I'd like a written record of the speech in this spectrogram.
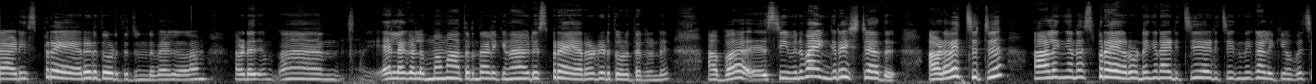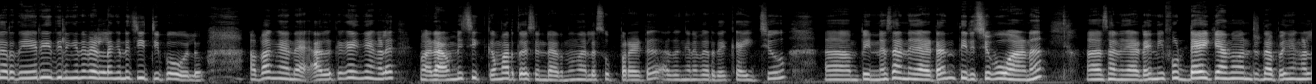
ഡാഡി സ്പ്രെയർ എടുത്ത് കൊടുത്തിട്ടുണ്ട്. വെള്ളം അവിടെ ഇലകളുമ്മ മാത്രം തളിക്കുന്ന ഒരു സ്പ്രെയർ അവിടെ എടുത്ത് കൊടുത്തിട്ടുണ്ട്. അപ്പോൾ സ്റ്റീവിന് ഭയങ്കര ഇഷ്ടമാണ് അത്. അവിടെ വെച്ചിട്ട് ആളിങ്ങനെ സ്പ്രേ കൊണ്ട് ഇങ്ങനെ അടിച്ച് അടിച്ച് ഇങ്ങനെ കളിക്കും. അപ്പോൾ ചെറിയ രീതിയിൽ ഇങ്ങനെ വെള്ളം ഇങ്ങനെ ചീറ്റി പോകുമല്ലോ അപ്പോൾ അങ്ങനെ അതൊക്കെ കഴിഞ്ഞ് ഞങ്ങൾ അമ്മി ചിക്കൻ വറുത്ത് വെച്ചിട്ടുണ്ടായിരുന്നു. നല്ല സൂപ്പറായിട്ട് അതിങ്ങനെ വെറുതെ കഴിച്ചു. പിന്നെ സണ്ണിചേട്ടൻ തിരിച്ചു പോവാണ്. സണ്ണിചാട്ടൻ ഇനി ഫുഡ് കഴിക്കാമെന്ന് പറഞ്ഞിട്ടുണ്ട്. അപ്പോൾ ഞങ്ങൾ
